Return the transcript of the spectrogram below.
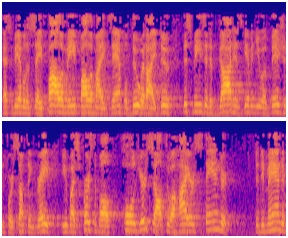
Has to be able to say, follow me, follow my example, do what I do. This means that if God has given you a vision for something great, you must first of all hold yourself to a higher standard. To demand of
